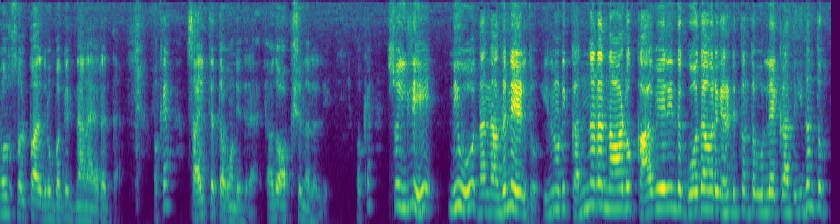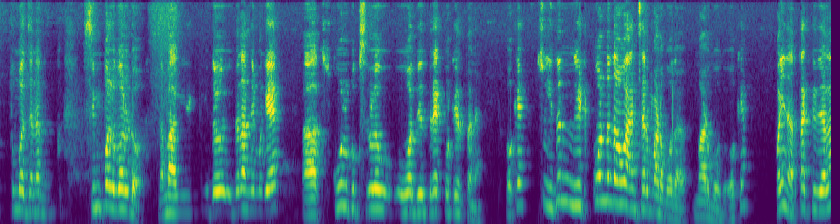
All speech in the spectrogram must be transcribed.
ಅವ್ರು ಸ್ವಲ್ಪ ಇದ್ರ ಬಗ್ಗೆ ಜ್ಞಾನ ಇರುತ್ತೆ ಓಕೆ ಸಾಹಿತ್ಯ ತಗೊಂಡಿದ್ರೆ ಯಾವುದೋ ಆಪ್ಷನಲ್ ಅಲ್ಲಿ ಓಕೆ ಸೊ ಇಲ್ಲಿ ನೀವು, ನಾನು ಅದನ್ನೇ ಹೇಳಿದ್ದು, ಇಲ್ಲಿ ನೋಡಿ ಕನ್ನಡ ನಾಡು ಕಾವೇರಿಯಿಂದ ಗೋದಾವರಿಗೆ ಹರಡಿದಂತ ಅಂತ ಉಲ್ಲೇಖ ಅಂತ, ಇದಂತೂ ತುಂಬಾ ಜನ ಸಿಂಪಲ್ ವರ್ಡ್ ನಮ್ಮ ಇದು, ಇದನ್ನ ನಿಮಗೆ ಸ್ಕೂಲ್ ಬುಕ್ಸ್ಗಳು ಓದಿದ್ರೆ ಕೊಟ್ಟಿರ್ತಾನೆ ಓಕೆ ಸೊ ಇದನ್ನ ಇಟ್ಕೊಂಡು ನಾವು ಆನ್ಸರ್ ಮಾಡಬಹುದ ಮಾಡ್ಬೋದು ಓಕೆ ಫೈನ್ ಅರ್ಥ ಆಗ್ತಿದೆಯಲ್ಲ?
